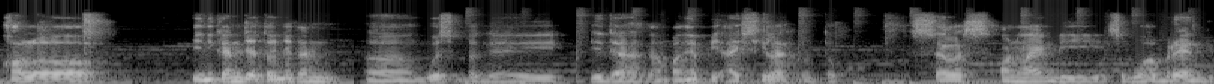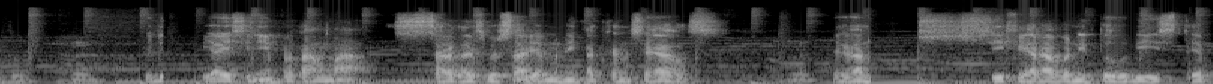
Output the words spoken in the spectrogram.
kalau ini kan jatuhnya kan eh, gue sebagai ya dah gampangnya PIC lah untuk sales online di sebuah brand gitu Hmm. jadi PIC ini yang pertama secara garis besar ya meningkatkan sales Hmm. ya kan si Via Raven itu di setiap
